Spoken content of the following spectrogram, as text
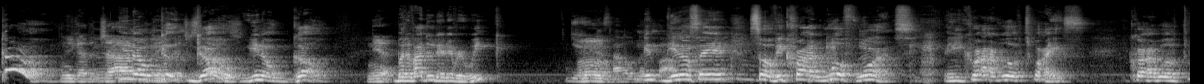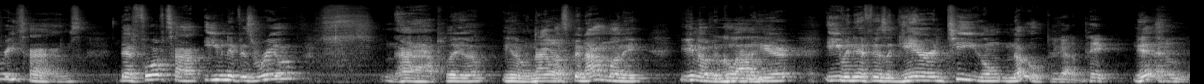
go." You got the job, You know, then go, go. You know, go. Yeah. But if I do that every week, Yeah, Mm. that's a whole you, you know what I'm saying? So if he cried wolf once and he cried wolf twice, he cried wolf three times, that fourth time, even if it's real, nah, player, you know, now Yeah. let's spend our money, you know, to go out mm-hmm. here, even if it's a guarantee you don't know. You gotta pick. Yeah. choose.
